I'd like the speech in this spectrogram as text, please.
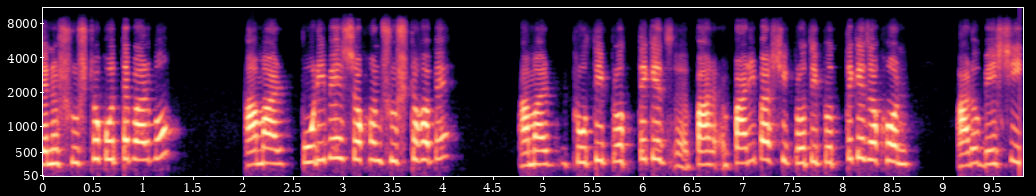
যেন সুষ্ঠু করতে পারব। আমার পরিবেশ যখন সুষ্ঠু হবে, আমার প্রতি প্রত্যেকে পারিপার্শ্বিক প্রতি প্রত্যেকে যখন আরও বেশি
